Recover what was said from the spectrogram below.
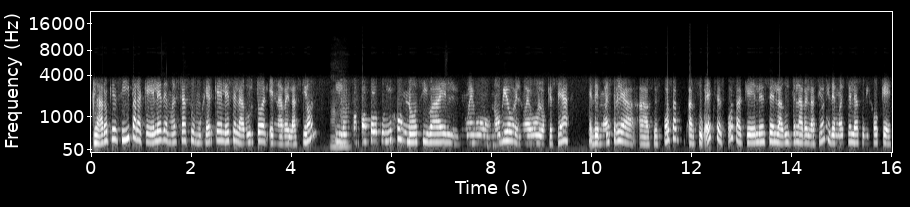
Claro que sí, para que él le demuestre a su mujer que él es el adulto en la relación y lo importante de su hijo, no si va el nuevo novio, el nuevo lo que sea, eh, demuéstrele a, a su esposa, a su ex esposa, que él es el adulto en la relación y demuéstrele a su hijo que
